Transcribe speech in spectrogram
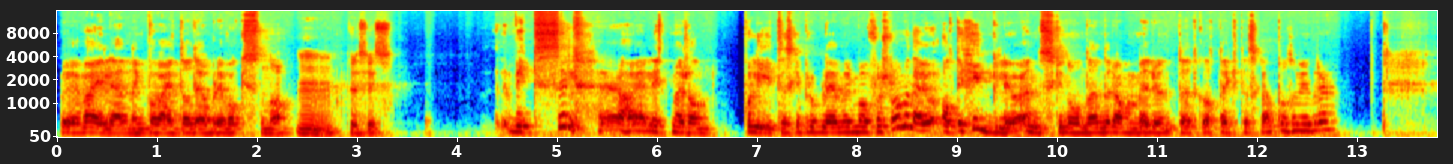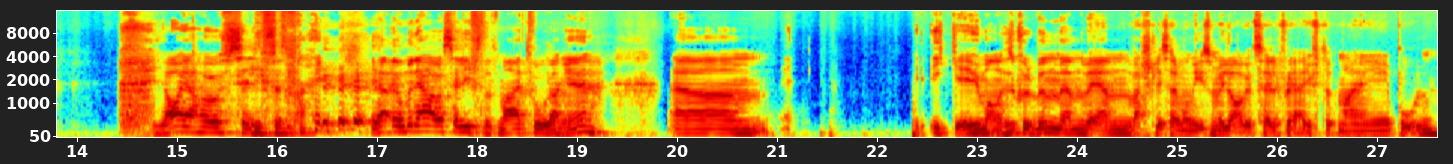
veiledning på vei til det å bli voksen. Og... Mm, precis. Vigsel har jeg litt mer sånn politiske problemer med å forstå, men det er jo alltid hyggelig å ønske noen en ramme rundt et godt ekteskap osv. Ja, jeg har jo selv giftet meg ja, Jo, men jeg har jo selv giftet meg to ganger. Um, ikke i Human-Etisk Forbund, men ved en verdslig seremoni som vi laget selv fordi jeg giftet meg i Polen,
